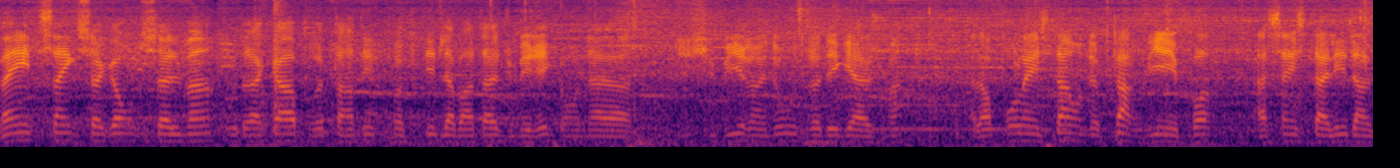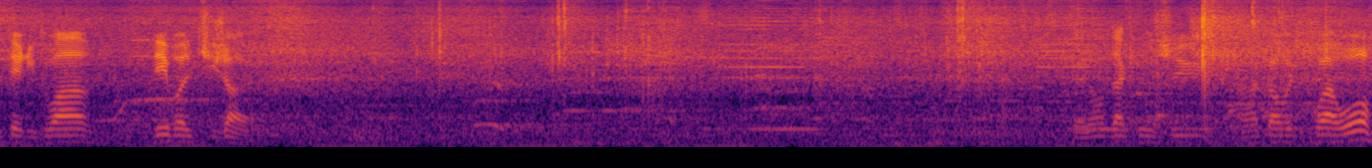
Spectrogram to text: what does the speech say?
25 secondes seulement au Drakkar pour tenter de profiter de l'avantage numérique. On a dû subir un autre dégagement. Alors pour l'instant, on ne parvient pas à s'installer dans le territoire des voltigeurs. Le long de la clôture, encore une fois. Oh!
